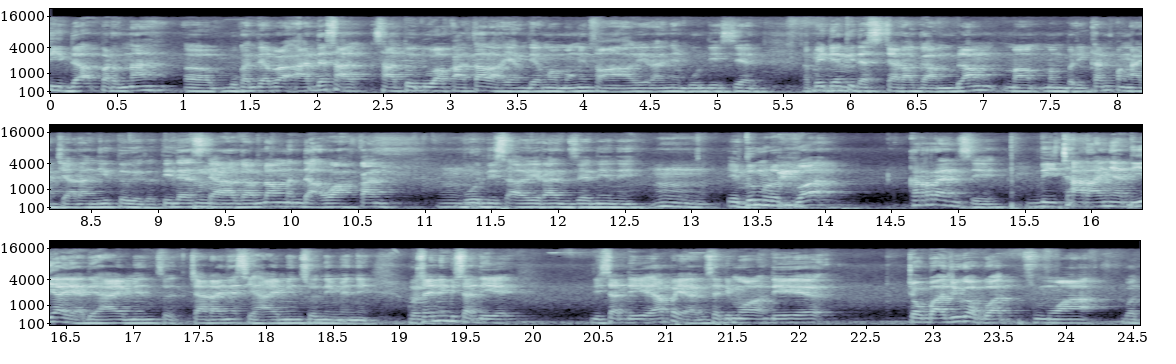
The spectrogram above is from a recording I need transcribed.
tidak pernah eh, bukan dia ada sa- satu dua kata lah yang dia ngomongin soal alirannya Buddhis Zen tapi dia tidak secara gamblang me- memberikan pengajaran itu gitu. Tidak secara gamblang mendakwahkan Buddhis aliran Zen ini. Hmm. itu menurut gua keren sih di caranya dia ya di Haimin caranya si Haimin Sunim ini. Maksudnya ini bisa di bisa di apa ya bisa di di coba juga buat semua buat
